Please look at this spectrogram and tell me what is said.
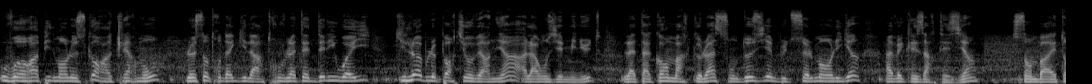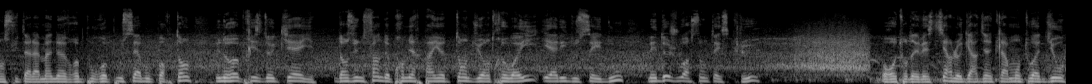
ouvrent rapidement le score à Clermont. Le centre d'Aguilar trouve la tête d'Eli qui lobe le portier auvergnat à la 11e minute. L'attaquant marque là son deuxième but seulement en Ligue 1 avec les Artésiens. Samba est ensuite à la manœuvre pour repousser à bout portant une reprise de Kay. Dans une fin de première période tendue entre Wai et Alidou Seydou, les deux joueurs sont exclus. Au retour des vestiaires, le gardien clermontois Dio,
